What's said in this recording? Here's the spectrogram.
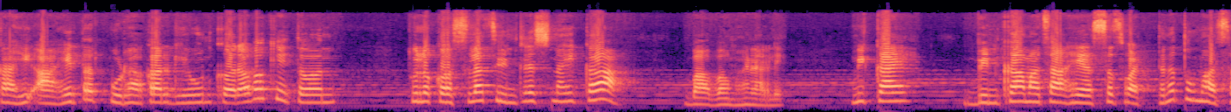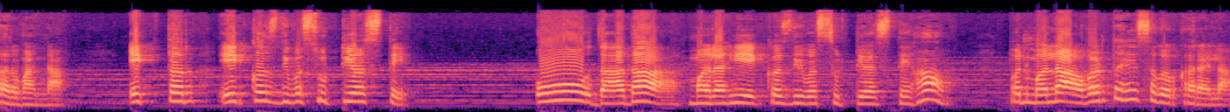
काही आहे तर पुढाकार घेऊन करावं केतन. तुला कसलाच इंटरेस्ट नाही का? बाबा म्हणाले. मी काय? बिनकामाचा आहे असंच वाटतं ना तुम्हा सर्वांना? एकतर एकच दिवस सुट्टी असते. ओ दादा मलाही एकच दिवस सुट्टी असते हां? पण मला आवडतं हे सगळं करायला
